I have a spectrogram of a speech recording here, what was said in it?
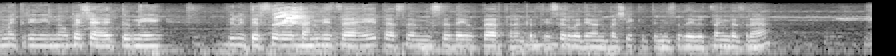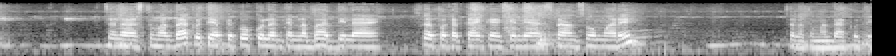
मैत्रिणींनो कशा आहेत तुम्ही? तुम्ही तर सर्व चांगलेच आहेत असं मी सदैव प्रार्थना करते सर्व देवांपाशी की तुम्ही सदैव चांगलंच राहा. चला आज तुम्हाला दाखवते आपल्या कोकोला त्यांना भात दिलाय. स्वयंपाकात काय काय केले आज श्रावण सोमवार आहे. चला तुम्हाला दाखवते.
